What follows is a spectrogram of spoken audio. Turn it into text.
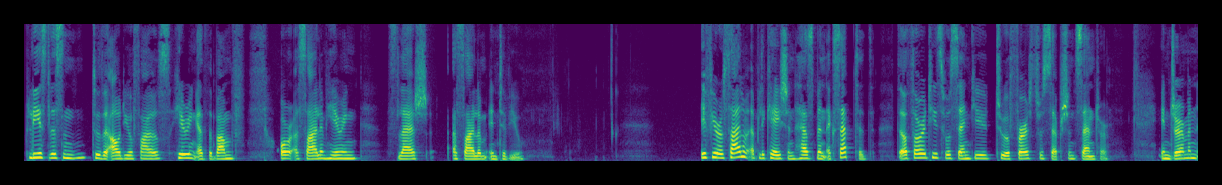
please listen to the audio files Hearing at the BAMF or Asylum Hearing slash Asylum Interview. If your asylum application has been accepted, the authorities will send you to a first reception center. In German,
